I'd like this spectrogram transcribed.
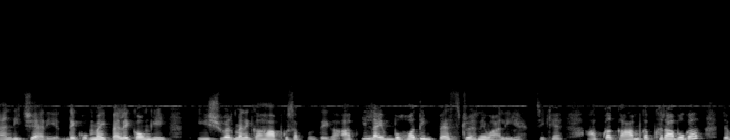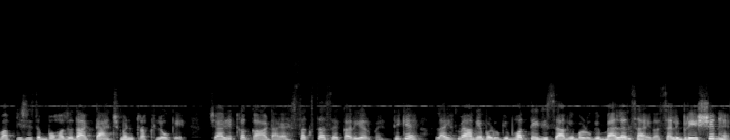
And the chariot. देखो, मैं पहले कहूँगी ईश्वर मैंने कहा आपको सब कुछ देगा। आपकी लाइफ बहुत ही बेस्ट रहने वाली है, ठीक है? आपका काम कब ख़राब होगा? जब आप किसी से बहुत ज़्यादा अटैचमेंट रख लोगे। चैरिट का कार्ड आया है, सक्सेस है करियर में, ठीक है? लाइफ में आगे बढ़ोगे, बहुत तेज़ी से आगे बढ़ोगे, बैलेंस आएगा, सेलिब्रेशन है,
